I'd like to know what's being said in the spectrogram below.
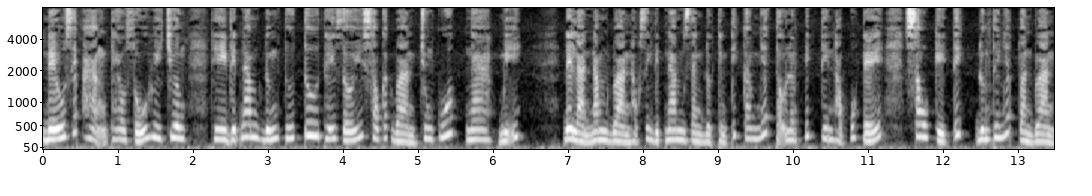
Nếu xếp hạng theo số huy chương thì Việt Nam đứng thứ tư thế giới sau các đoàn Trung Quốc, Nga, Mỹ. Đây là năm đoàn học sinh Việt Nam giành được thành tích cao nhất tại Olympic tin học quốc tế sau kỳ tích đứng thứ nhất toàn đoàn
